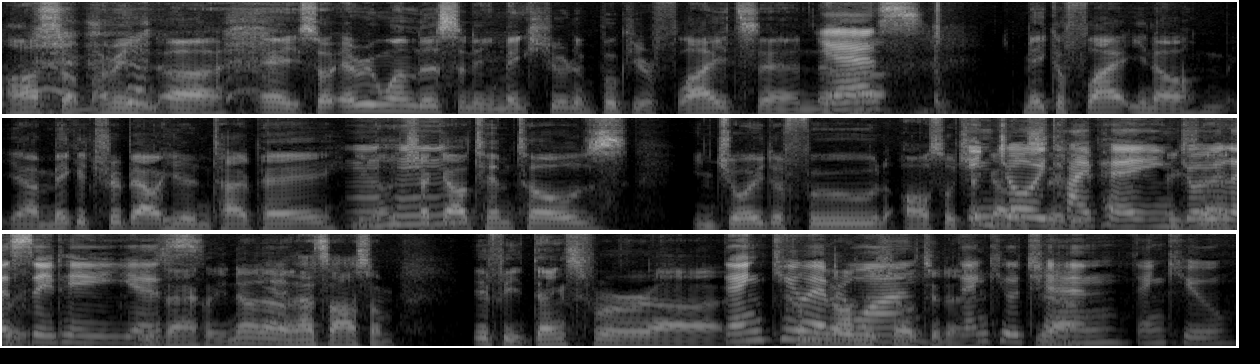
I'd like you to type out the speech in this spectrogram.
Awesome. I mean, uh, hey, so everyone listening, make sure to book your flights and uh, yes. make a flight. You know, yeah, make a trip out here in Taipei. You know, check out Timtos. Enjoy the food. Also, check. Enjoy out the city. Taipei. Enjoy the city. Yes. Exactly. No, no, Yeah. that's awesome. Effie, thanks for uh, Thank you, everyone. on the show today. Thank you, Yeah. Chen. Thank you.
